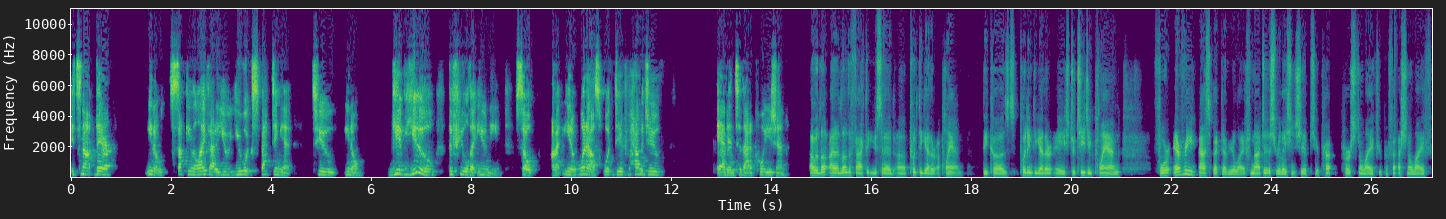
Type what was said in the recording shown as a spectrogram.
It's not there you know sucking the life out of you you expecting it to you know give you the fuel that you need. So, uh, you know, what else? What Dave? How would you add into that equation? I would love. I love the fact that you said uh, put together a plan because putting together a strategic plan for every aspect of your life, not just relationships, your personal life, your professional life,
